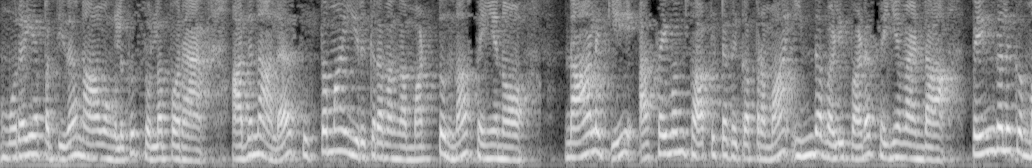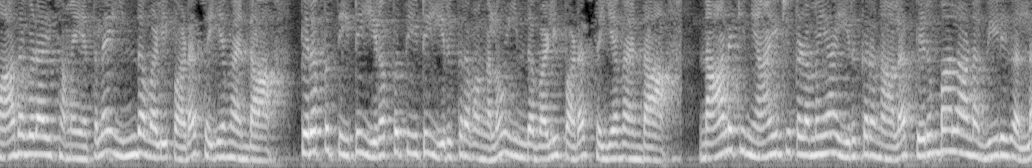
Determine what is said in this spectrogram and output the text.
முறைய பத்தி தான் நான் உங்களுக்கு சொல்ல போறேன். அதனால சுத்தமா இருக்கிறவங்க மட்டும்தான் செய்யணும். நாளைக்கு அசைவம் சாப்பிட்டதுக்கு அப்புறமா இந்த வழிபாட செய்ய வேண்டாம். பெண்களுக்கு மாதவிடாய் சமயத்துல இந்த வழிபாட செய்ய வேண்டாம். பிறப்பு தீட்டு இறப்பு தீட்டு இருக்கிறவங்களும் இந்த வழிபாட செய்ய வேண்டாம். நாளைக்கு ஞாயிற்றுக்கிழமையா இருக்கிறனால பெரும்பாலான வீடுகள்ல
